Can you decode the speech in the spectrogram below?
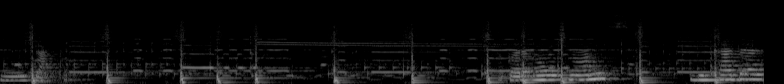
em Japa. Agora vão os nomes de cada,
